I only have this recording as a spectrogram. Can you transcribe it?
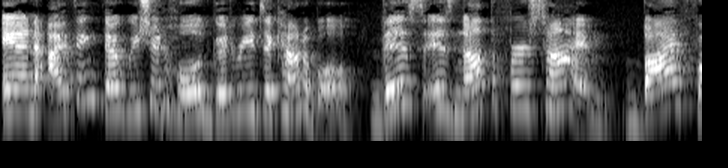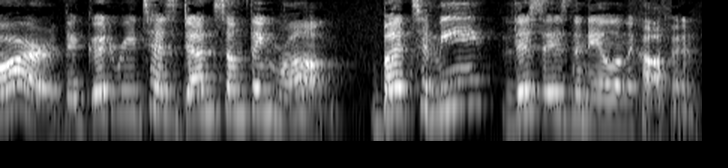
And I think that we should hold Goodreads accountable. This is not the first time, by far, that Goodreads has done something wrong. But to me, this is the nail in the coffin.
